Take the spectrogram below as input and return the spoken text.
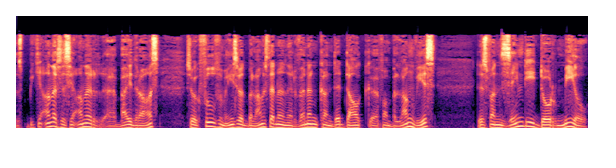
is bietjie anders as die ander uh, bydraes. So ek voel vir mense wat belangstel in herwinning kan dit dalk uh, van belang wees. Dis van Zendi Dormiel.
